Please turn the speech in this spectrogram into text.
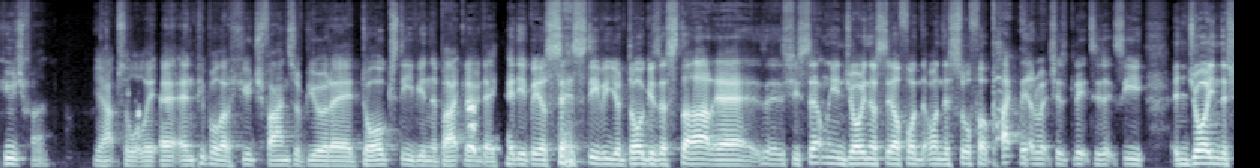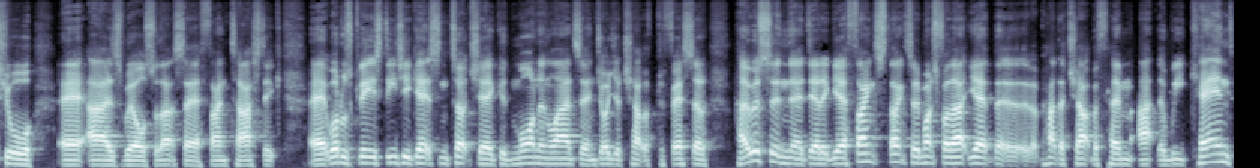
huge fan. Yeah, absolutely. Uh, and people are huge fans of your uh, dog, Stevie, in the background. Uh, Teddy Bear says, Stevie, your dog is a star. Uh, she's certainly enjoying herself on, on the sofa back there, which is great to see, enjoying the show uh, as well. So that's uh, fantastic. Uh, world's greatest DJ gets in touch. Uh, good morning, lads. Enjoyed your chat with Professor Howison, Derek. Yeah, thanks thanks very much for that. Yeah, the, had a chat with him at the weekend.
